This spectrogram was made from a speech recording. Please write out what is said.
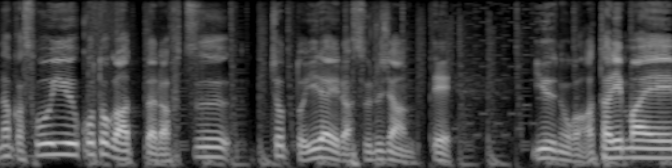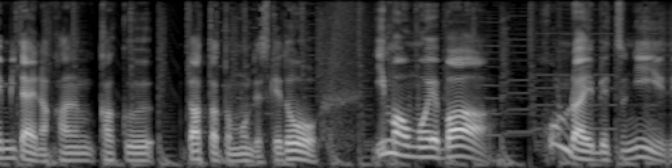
なんかそういうことがあったら普通ちょっとイライラするじゃんっていうのが当たり前みたいな感覚だったと思うんですけど今思えば本来別に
